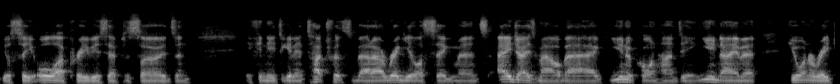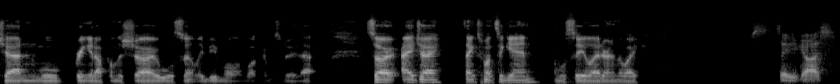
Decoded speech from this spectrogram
You'll see all our previous episodes. And if you need to get in touch with us about our regular segments, AJ's mailbag, unicorn hunting, you name it, if you want to reach out and we'll bring it up on the show, we'll certainly be more than welcome to do that. So, AJ, thanks once again, and we'll see you later in the week. See you guys.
